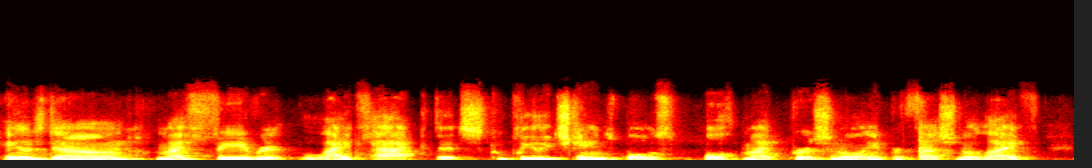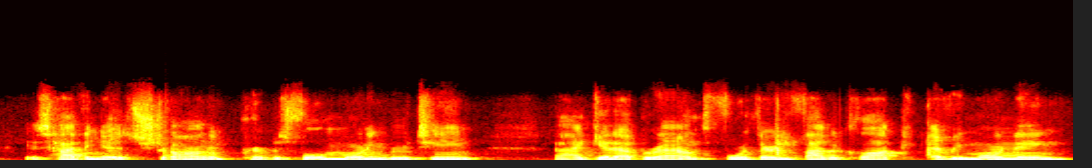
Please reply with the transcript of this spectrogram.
Hands down my favorite life hack that's completely changed both both my personal and professional life is having a strong and purposeful morning routine. I get up around 4.30 5 o'clock every morning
